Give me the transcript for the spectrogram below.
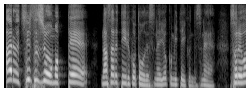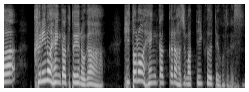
ある秩序を持ってなされていることをですねよく見ていくんですねそれは国の変革というのが人の変革から始まっていくということです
